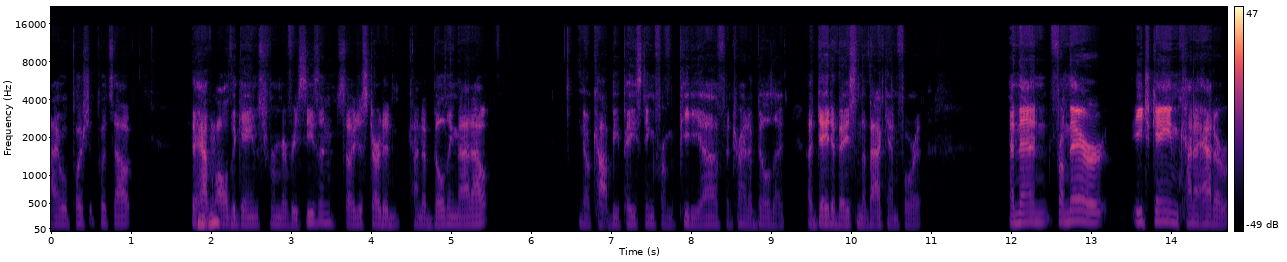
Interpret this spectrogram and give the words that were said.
iowa push it puts out they have mm-hmm. all the games from every season. So I just started kind of building that out, you know, copy pasting from a PDF and trying to build a, a database in the back end for it. And then from there, each game kind of had a,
